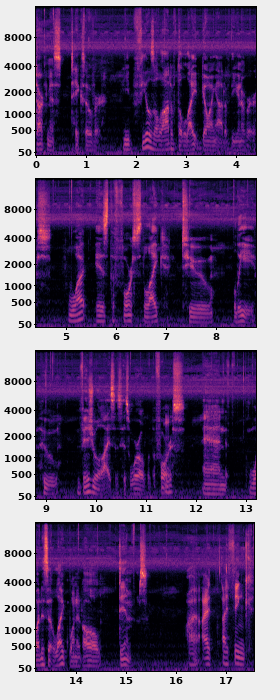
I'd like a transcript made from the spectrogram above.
darkness takes over. He feels a lot of the light going out of the universe. What is the Force like to Lee, who visualizes his world with the hmm. Force? And what is it like when it all dims? I, I I think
